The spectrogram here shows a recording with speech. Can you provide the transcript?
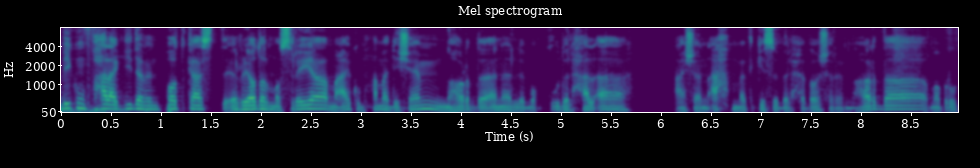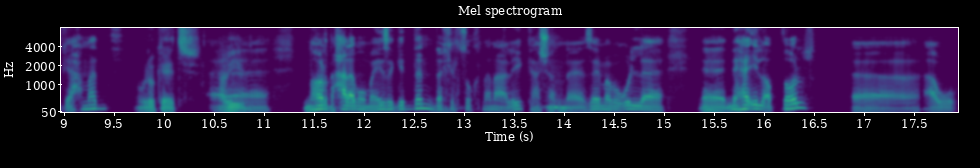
بيكم في حلقة جديدة من بودكاست الرياضة المصرية. معاكم محمد هشام. النهارده أنا اللي بقود الحلقة عشان أحمد كسب ال11 النهارده. مبروك يا أحمد. مبروك يا إتش. حبيبي. آه النهارده حلقة مميزة جدا. داخل سخن أنا عليك عشان. آه، زي ما بقول آه نهائي الأبطال آه أو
